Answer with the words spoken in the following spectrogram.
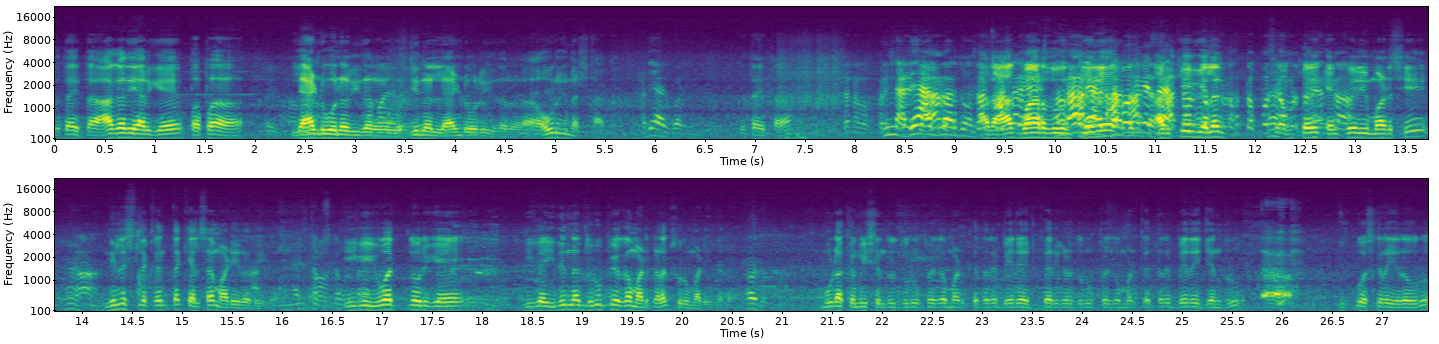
ಗೊತ್ತಾಯ್ತಾ? ಆಗದೆ ಯಾರಿಗೆ? ಪಾಪ ಲ್ಯಾಂಡ್ ಓನರ್ ಇದ್ದಾರೆ ಒರಿಜಿನಲ್ ಲ್ಯಾಂಡ್ ಓನರ್ ಇದ್ದಾರಲ್ಲ ಅವ್ರಿಗೆ ನಷ್ಟ ಆಗಲ್ಲ. ಅದೇ ಆಗ್ಬಾರ್ದು. ಗೊತ್ತಾಯ್ತಾ? ಅದೇ ಸರ್, ಅಂತ. ಅದು ಆಗಬಾರ್ದು ಅಂತೇಳಿ ಅದಕ್ಕೆ ಈಗೆಲ್ಲ. ಎಂಕ್ವೈರಿ ಮಾಡಿಸಿ ನಿಲ್ಲಿಸ್ಲಿಕ್ಕಂತ ಕೆಲಸ ಮಾಡಿರೋದು ಈಗ. ಈಗ ಇವತ್ತಿನವ್ರಿಗೆ ಈಗ ಇದನ್ನ ದುರುಪಯೋಗ ಮಾಡ್ಕೊಳಕ್ಕೆ ಶುರು ಮಾಡಿದ್ದಾರೆ. ಹೌದು. ಮೂಡ ಕಮಿಷನ್ ದುರುಪಯೋಗ ಮಾಡ್ಕೋತಾರೆ ಬೇರೆ ಅಧಿಕಾರಿಗಳು ದುರುಪಯೋಗ ಮಾಡ್ಕೋತಾರೆ ಬೇರೆ ಜನರು ಇದಕ್ಕೋಸ್ಕರ ಇರೋರು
